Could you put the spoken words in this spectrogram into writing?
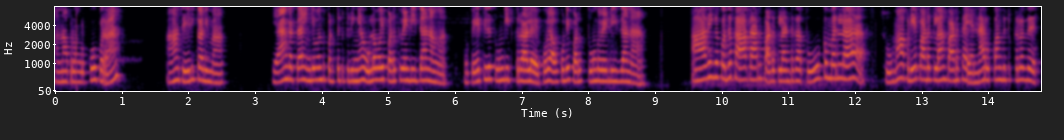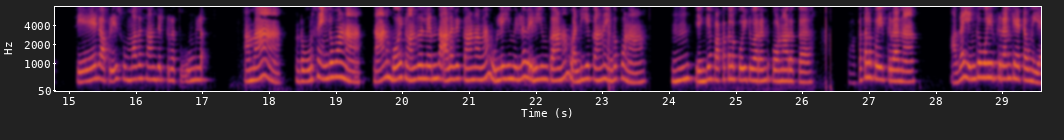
நான் அப்புறம் உங்களுக்கு கூப்பிட்றேன் ஆ சரி காளிம்மா ஏங்கத்தா இங்கே வந்து படுத்துட்டு இருக்கிறீங்க உள்ள போய் படுக்க வேண்டியதுதானே உங்க பேத்தியை தூங்கிட்டு இருக்கிறாளே போய் அவ கூட படுத்து தூங்க வேண்டியதுதானே அவங்க கொஞ்சம் காட்டாரு படுக்கலான்ட்டு தான் தூக்கம் வரல சும்மா அப்படியே படுக்கலாம் படுக்க என்ன உட்காந்துட்டு இருக்கிறது சரி அப்படியே சும்மா தான் சார்ந்திருக்கிற தூங்கல ஆமா இந்த வருஷம் எங்க போனா நானும் போயிட்டு வந்ததுல இருந்து அளவே காணாம உள்ளேயும் இல்ல வெளியும் காணோம் வண்டியை காணோம் எங்க போனா ம் எங்கேயோ பக்கத்துல போயிட்டு வரேன்ட்டு போனாரத்தா பக்கத்துல போயிருக்கிறானா அதான் எங்க போயிருக்கிறான்னு கேட்டவங்க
